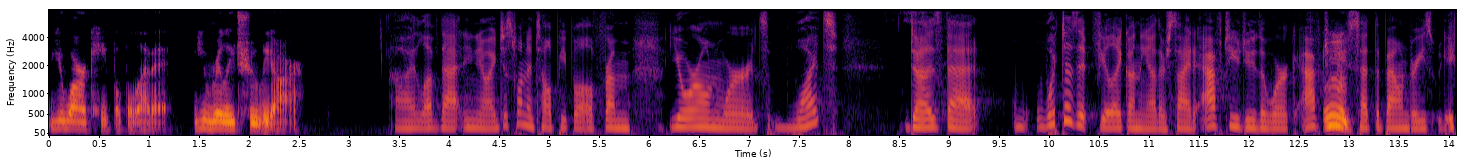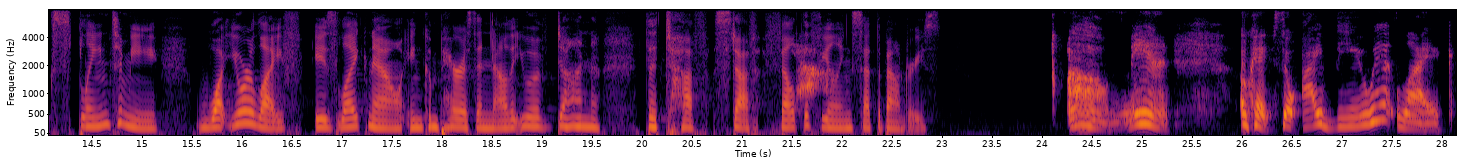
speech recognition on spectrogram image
you are capable of it. You really truly are. Oh, I love that. You know, I just want to tell people from your own words, what does that what does it feel like on the other side after you do the work, after mm. you set the boundaries? Explain to me what your life is like now in comparison now that you have done the tough stuff, felt yeah. the feelings, set the boundaries. Oh, man. Okay, so I view it like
